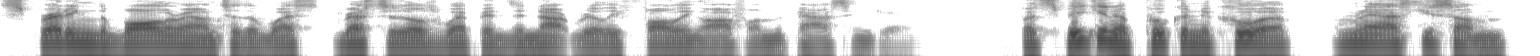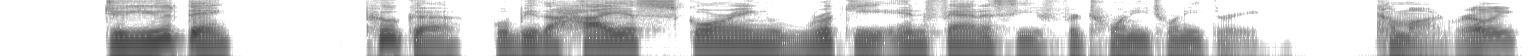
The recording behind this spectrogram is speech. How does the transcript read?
spreading the ball around to the west, rest of those weapons and not really falling off on the passing game. But speaking of Puka Nacua, I'm going to ask you something. Do you think Puka will be the highest scoring rookie in fantasy for 2023? Come on, really?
